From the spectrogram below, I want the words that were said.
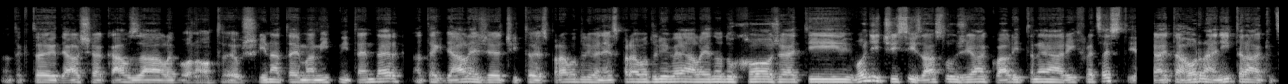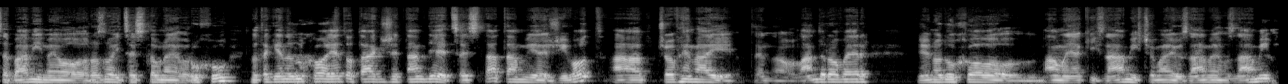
no tak to je ďalšia kauza, lebo no, to je už iná téma, mýtny tender a tak ďalej, že či to je spravodlivé, nespravodlivé, ale jednoducho, že aj tí vodiči si zaslúžia kvalitné a rýchle cesty. Aj tá horná nitra, keď sa bavíme o rozvoji cestovného ruchu, no tak jednoducho je to tak, že tam, kde je cesta, tam je život a čo viem aj ten Land Rover, jednoducho máme nejakých známych, čo majú známeho známych,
